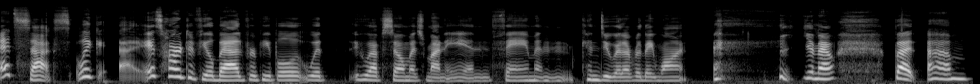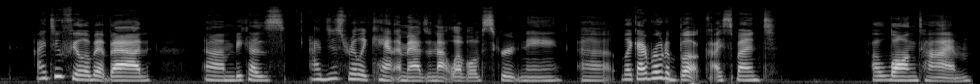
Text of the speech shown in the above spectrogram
It sucks. Like, it's hard to feel bad for people with who have so much money and fame and can do whatever they want, you know? But um, I do feel a bit bad um, because I just really can't imagine that level of scrutiny. Uh, like, I wrote a book. I spent a long time,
